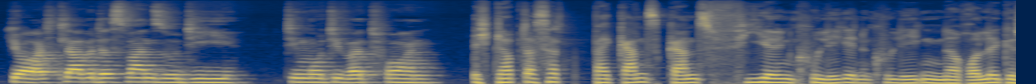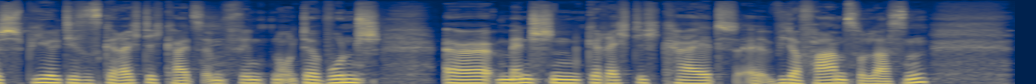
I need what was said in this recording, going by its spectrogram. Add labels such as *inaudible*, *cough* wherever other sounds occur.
ja, ich glaube, das waren so die, die Motivatoren. Ich glaube, das hat bei ganz, ganz vielen Kolleginnen und Kollegen eine Rolle gespielt, dieses Gerechtigkeitsempfinden und der Wunsch, äh, Menschen Gerechtigkeit äh, widerfahren zu lassen.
